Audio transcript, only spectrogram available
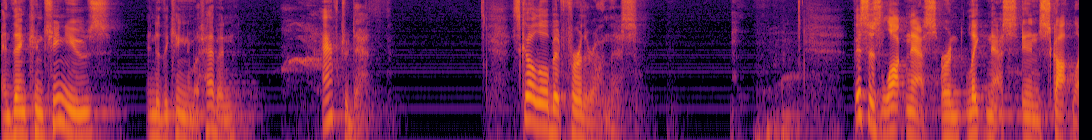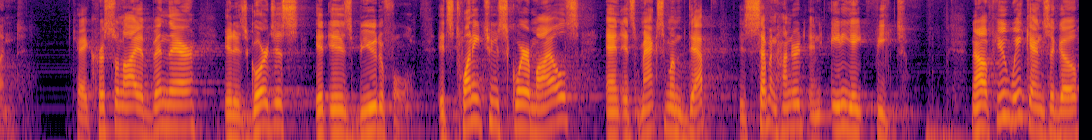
and then continues into the kingdom of heaven after death. Let's go a little bit further on this. This is Loch Ness or Lake Ness in Scotland. Okay, Crystal and I have been there. It is gorgeous. It is beautiful. It's 22 square miles and its maximum depth is 788 feet. Now, a few weekends ago,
